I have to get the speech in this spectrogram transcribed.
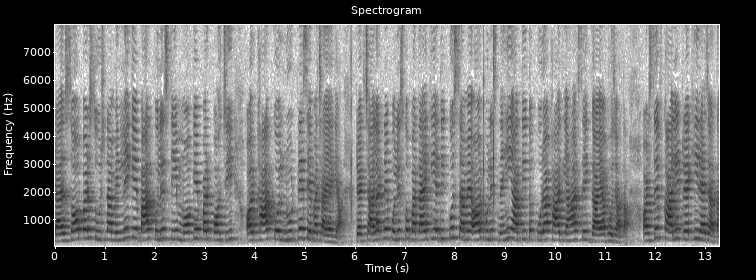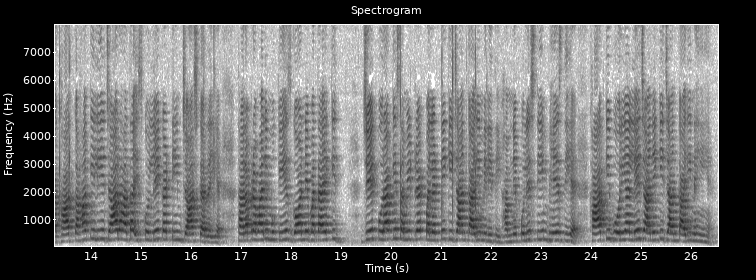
डायल सौ पर सूचना मिलने के बाद पुलिस टीम मौके पर पहुँची और खाद को लूटने से बचाया गया। ट्रक चालक ने पुलिस को बताया कि यदि कुछ समय और पुलिस नहीं आती तो पूरा खाद यहाँ से गायब हो जाता और सिर्फ़ खाली ट्रक ही रह जाता। खाद कहाँ के लिए जा रहा था, इसको लेकर टीम जाँच कर रही है। थाना प्रभारी मुकेश गौर ने बताया कि जेतपुरा के समीप ट्रक पलटने की जानकारी मिली थी। हमने पुलिस टीम भेज दी है। खाद की बोरियाँ ले जाने की जानकारी नहीं है।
